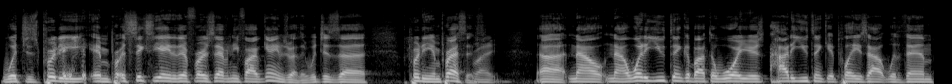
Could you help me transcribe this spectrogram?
which is pretty imp- 68 of their first 75 games, rather, which is uh, pretty impressive. Right. Uh, now, now, what do you think about the Warriors? How do you think it plays out with them?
